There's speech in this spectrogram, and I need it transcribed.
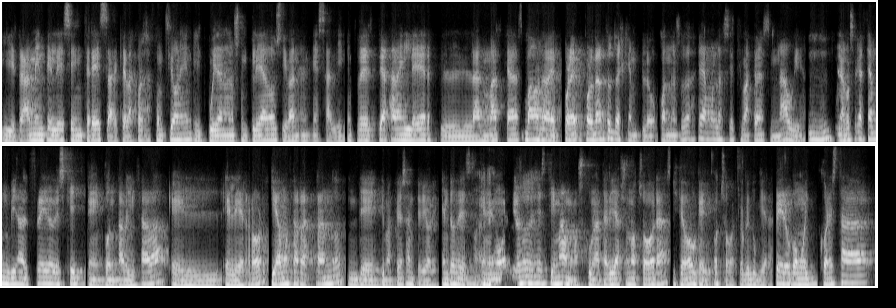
y realmente les interesa que las cosas funcionen y cuidan a los empleados y van en esa línea. Entonces ya saben leer las marcas. Vamos a ver, por, por darte otro ejemplo, cuando nosotros hacíamos las estimaciones en Naui, Ujú. una cosa que hacía muy bien Alfredo es que eh, contabilizaba el, el error que íbamos arrastrando de estimaciones anteriores. Entonces, Vale. en el momento que nosotros estimamos que una tarea son 8 horas, dice, ok, 8 horas, lo que tú quieras. Pero como con esta,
